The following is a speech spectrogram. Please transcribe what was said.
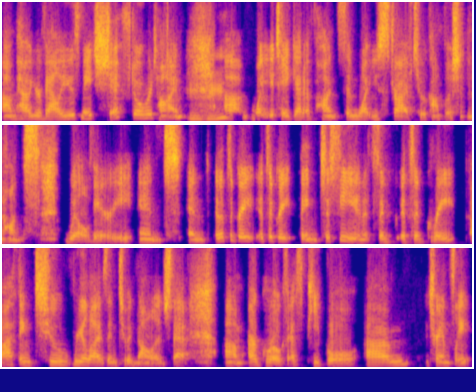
um, how your values may shift over time. Mm-hmm. Um, what you take out of hunts and what you strive to accomplish in hunts will vary, and and that's a great it's a great thing to see, and it's a it's a great uh, thing to realize and to acknowledge that um, our growth as people um, translate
